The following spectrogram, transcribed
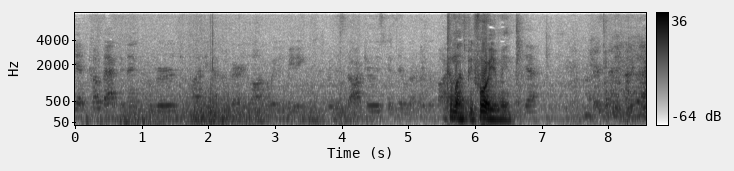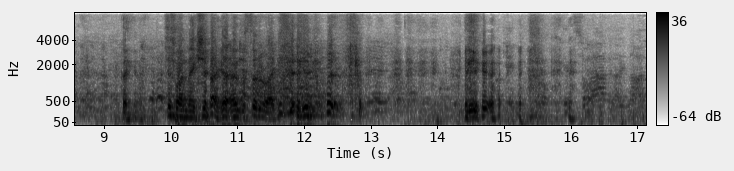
He had come back to Vancouver to finally have a very long awaited meeting with his doctors because they were going to goodbye. Two months before, you mean? Yeah. Just want to make sure I understood it right. okay, so it so happened I had not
